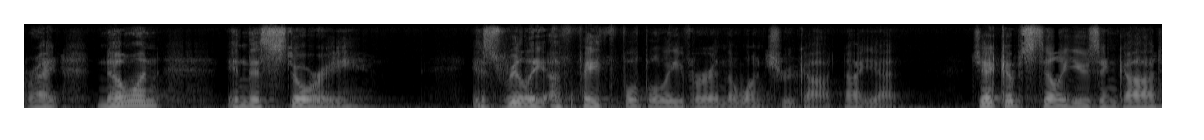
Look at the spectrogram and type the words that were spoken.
All right? No one in this story is really a faithful believer in the one true God. Not yet. Jacob's still using God.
